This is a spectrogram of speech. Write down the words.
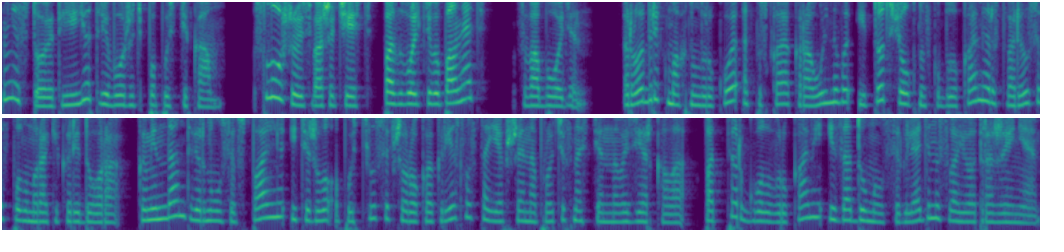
Не стоит ее тревожить по пустякам». «Слушаюсь, Ваша честь. Позвольте выполнять?» «Свободен». Родрик махнул рукой, отпуская караульного, и тот, щелкнув каблуками, растворился в полумраке коридора. Комендант вернулся в спальню и тяжело опустился в широкое кресло, стоявшее напротив настенного зеркала, подпер голову руками и задумался, глядя на свое отражение.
